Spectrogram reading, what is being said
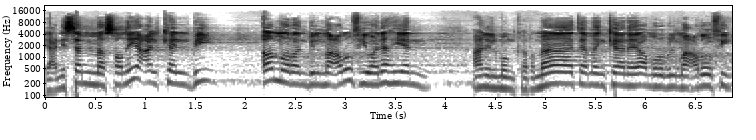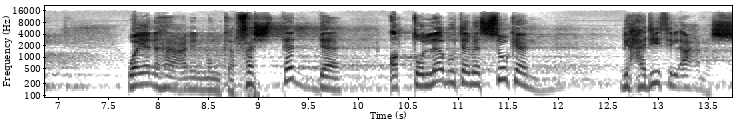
يعني سمى صنيع الكلب أمرا بالمعروف ونهيا عن المنكر. مات من كان يأمر بالمعروف وينهى عن المنكر. فاشتد الطلاب تمسكا بحديث الأعمش.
